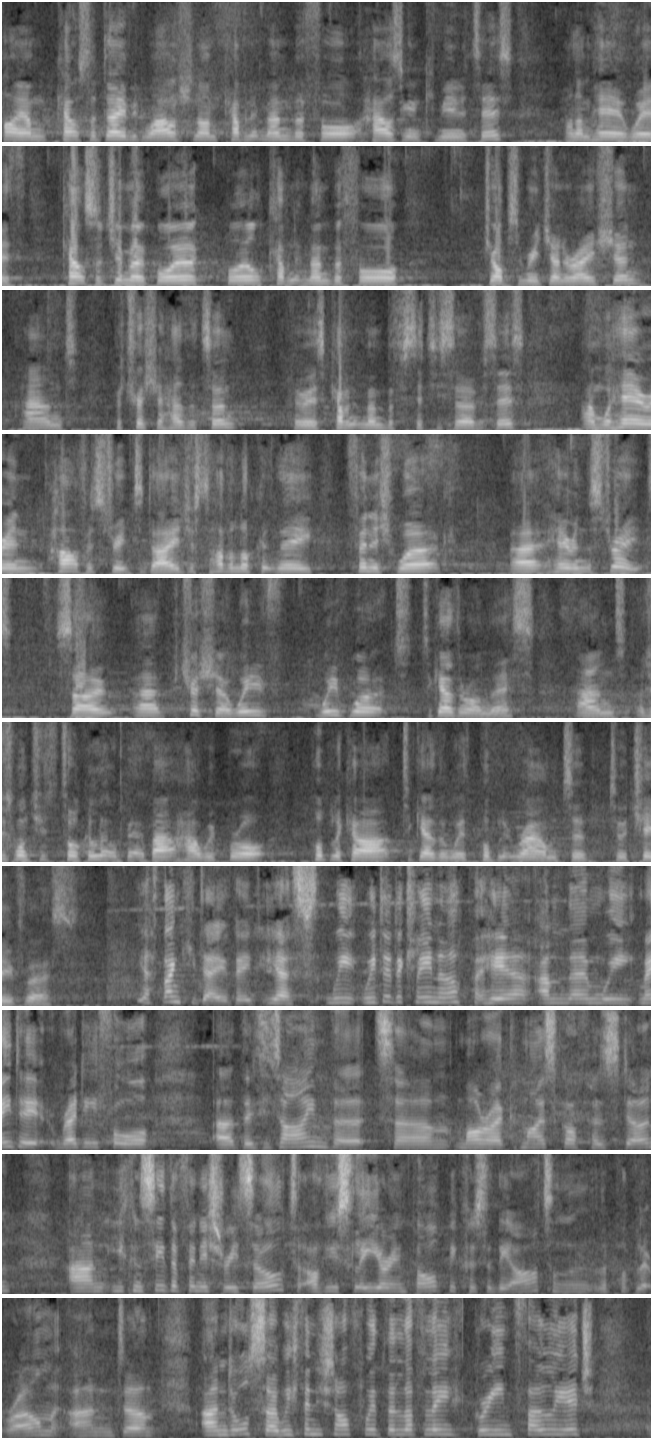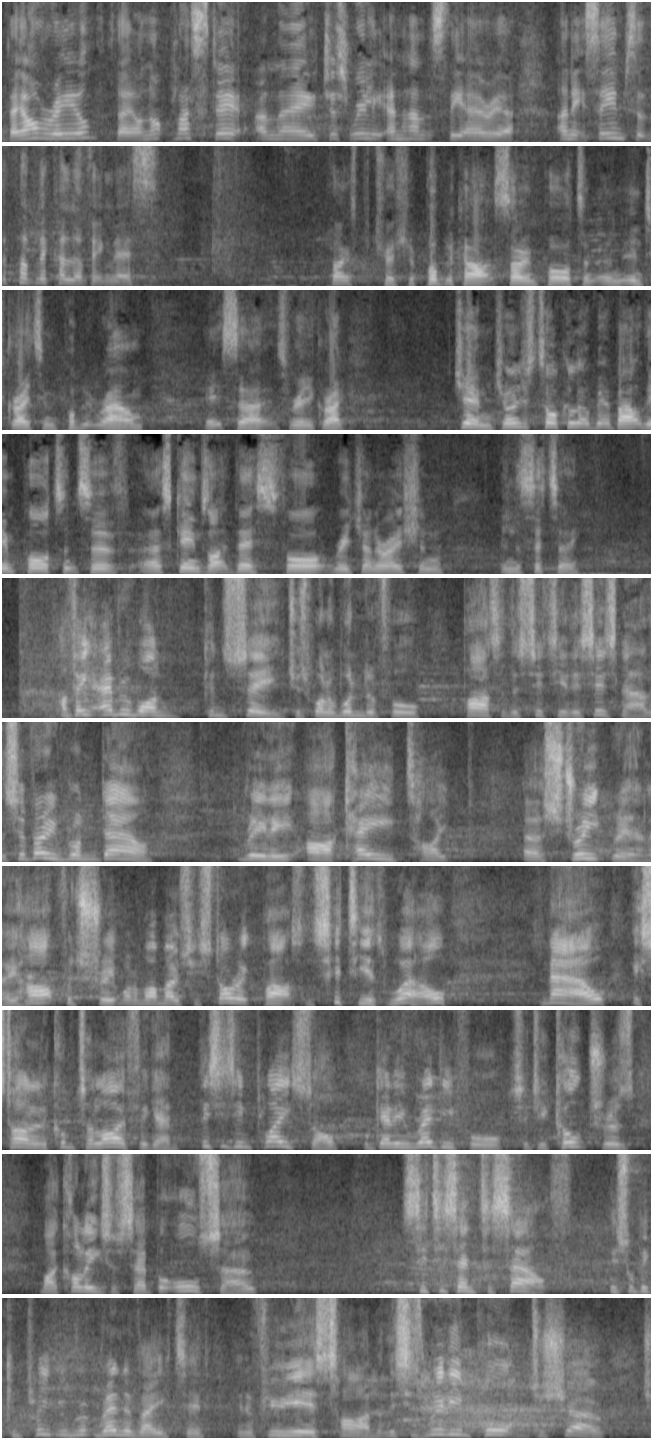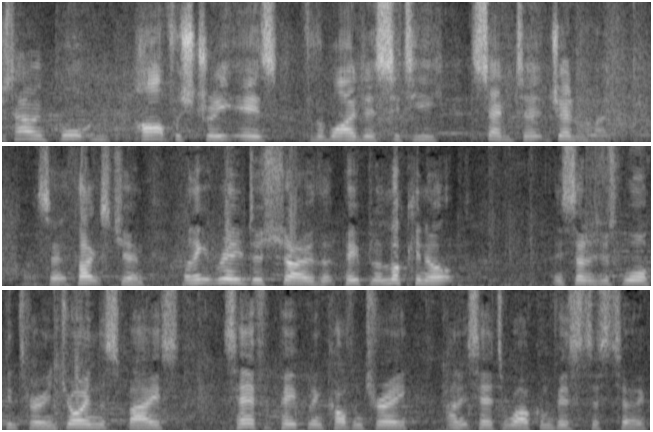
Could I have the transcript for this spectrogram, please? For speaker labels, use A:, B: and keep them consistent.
A: Hi, I'm Councillor David Welsh and I'm Cabinet Member for Housing and Communities and I'm here with Councillor Jim O'Boyle, Cabinet Member for Jobs and Regeneration and Patricia Hetherton who is Cabinet Member for City Services and we're here in Hertford Street today just to have a look at the finished work uh, here in the street. So uh, Patricia, we've, we've worked together on this and I just want you to talk a little bit about how we've brought public art together with public realm to, to achieve this.
B: Yes, thank you, David. Yes, we, we did a clean up here and then we made it ready for uh, the design that um, Morag Myerscough has done. And you can see the finished result. Obviously, you're involved because of the art and the public realm. And, um, and also, we finish off with the lovely green foliage. They are real, they are not plastic, and they just really enhance the area. And it seems that the public are loving this.
A: Thanks, Patricia. Public art's so important, and integrating the public realm, it's, uh, it's really great. Jim, do you want to just talk a little bit about the importance of uh, schemes like this for regeneration in the city?
C: I think everyone can see just what a wonderful part of the city this is now. This is a very run down, really arcade type uh, street really. Hertford Street, one of our most historic parts of the city as well. Now it's starting to come to life again. This is in place of, we're getting ready for city culture as my colleagues have said, but also City Centre South. This will be completely re renovated in a few years time and this is really important to show just how important Hertford Street is for the wider city centre generally.
A: That's it. Thanks, Jim. I think it really does show that people are looking up instead of just walking through, enjoying the space. It's here for people in Coventry and it's here to welcome visitors too.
